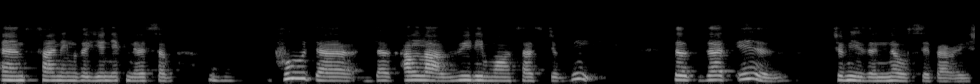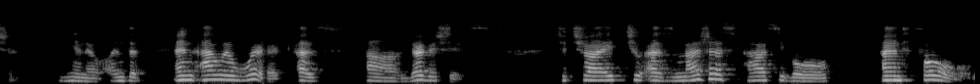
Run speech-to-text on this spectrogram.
and finding the uniqueness of who the, does Allah really wants us to be. So that is, to me, the no separation, you know, and the, and our work as uh, dervishes to try to, as much as possible, unfold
